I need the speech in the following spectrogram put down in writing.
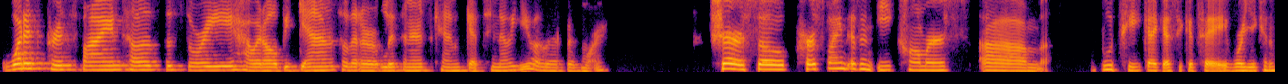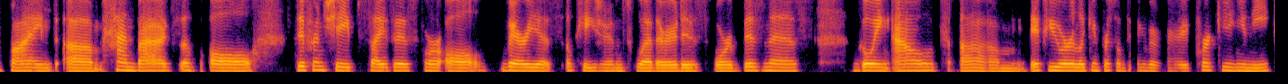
what is PurseFind? Tell us the story, how it all began so that our listeners can get to know you a little bit more. Sure. So PurseFind is an e-commerce um, boutique, I guess you could say, where you can find um, handbags of all different shapes, sizes for all various occasions, whether it is for business, going out. Um, if you are looking for something very, quirky and unique,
